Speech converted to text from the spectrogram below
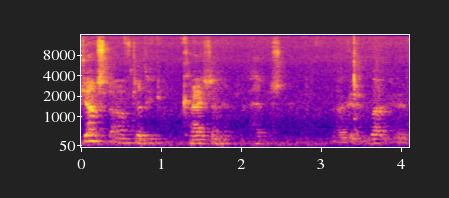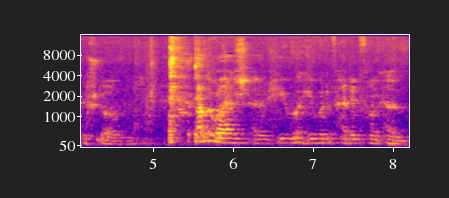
just after the Kaiser had, had uh, gestorben. Otherwise, uh, he, he would have had it from home.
